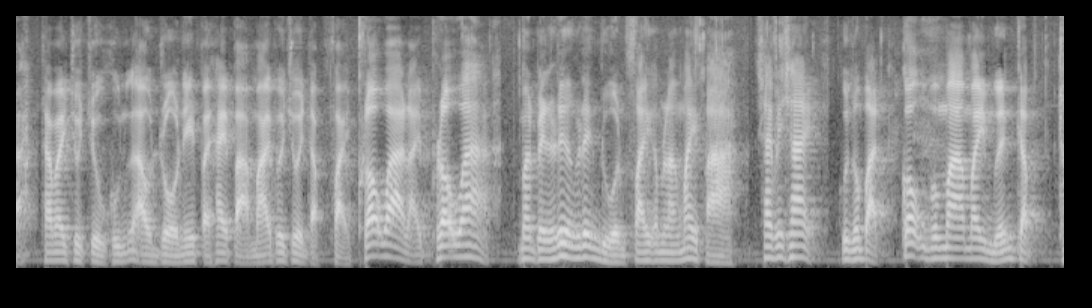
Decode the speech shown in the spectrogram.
ล่ะทำไมจู่ๆคุณก็เอาโดรนนี้ไปให้ป่าไม้เพื่อช่วยดับไฟ เพราะว่าอะไรเพราะว่ามันเป็นเรื่องเร่งด่วนไฟกำลังไหม้ป่า ใช่ไม่ใช่ คุณสมบัติก็อุปมาไม่เหมือนกับท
